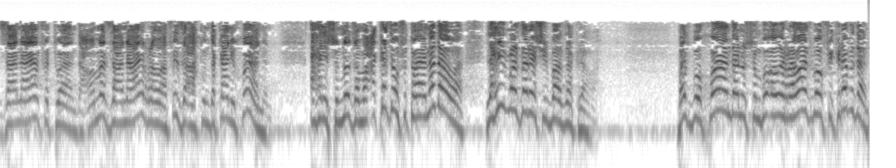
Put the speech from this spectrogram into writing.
زانایان فتوایاندا ئەمە زانایان ڕەوافز ئاخوندەکانی خۆیانن ئەهلی سنە جەماعە کەس ئەو فتوایان نەداوە لە هیچ مەزەرێشی باز نەکراوە بەس بۆ خۆیان دەنووسم بۆ ئەوەی ڕەواز بۆ فکرە بدەن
